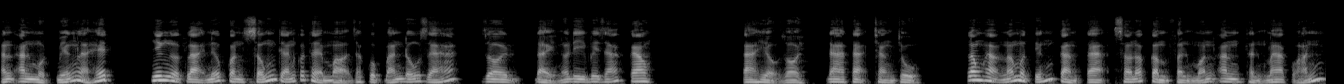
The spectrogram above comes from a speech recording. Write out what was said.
hắn ăn một miếng là hết. Nhưng ngược lại nếu còn sống thì hắn có thể mở ra cuộc bán đấu giá, rồi đẩy nó đi với giá cao. Ta hiểu rồi, đa tạ chàng chủ. Long Hạo nói một tiếng cảm tạ, sau đó cầm phần món ăn thần ma của hắn.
